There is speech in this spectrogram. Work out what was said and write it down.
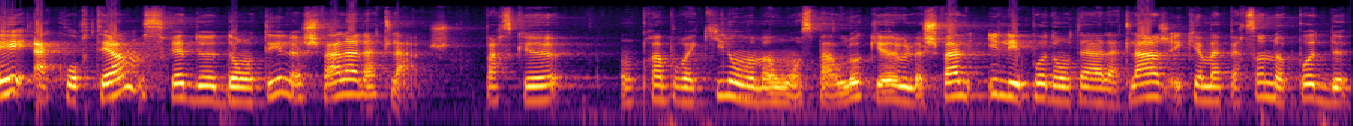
Et à court terme, serait de dompter le cheval à l'attelage. Parce que on prend pour acquis, au moment où on se parle là, que le cheval, il n'est pas dompté à l'attelage et que ma personne n'a pas de.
